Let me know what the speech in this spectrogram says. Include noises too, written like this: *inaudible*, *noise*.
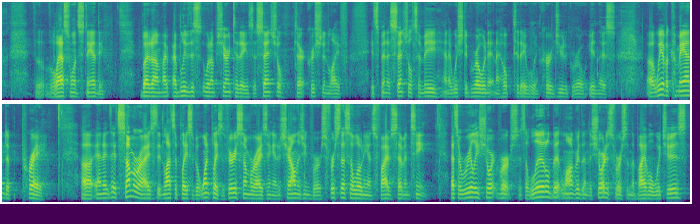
the, the last one standing. But um, I, I believe this what I'm sharing today is essential to our Christian life. It's been essential to me, and I wish to grow in it, and I hope today will encourage you to grow in this. Uh, we have a command to pray. Uh, and it, it's summarized in lots of places, but one place is very summarizing and a challenging verse 1 Thessalonians 5.17. That's a really short verse. It's a little bit longer than the shortest verse in the Bible, which is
